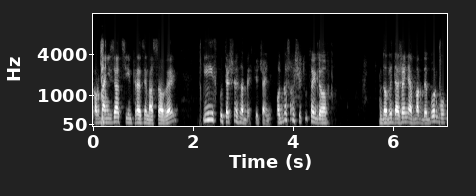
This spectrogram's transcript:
organizacji imprezy masowej i skuteczne zabezpieczenie. Odnosząc się tutaj do, do wydarzenia w Magdeburgu,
